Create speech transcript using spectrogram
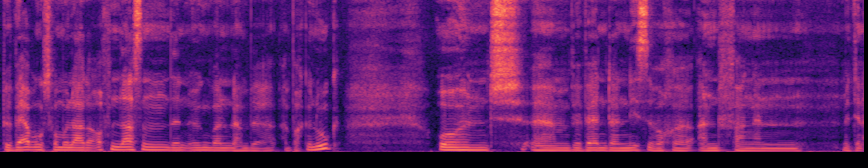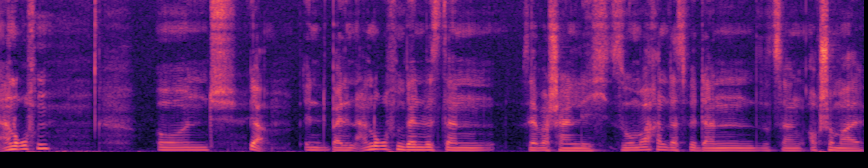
Bewerbungsformular da offen lassen, denn irgendwann haben wir einfach genug. Und ähm, wir werden dann nächste Woche anfangen mit den Anrufen. Und ja, in, bei den Anrufen werden wir es dann sehr wahrscheinlich so machen, dass wir dann sozusagen auch schon mal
